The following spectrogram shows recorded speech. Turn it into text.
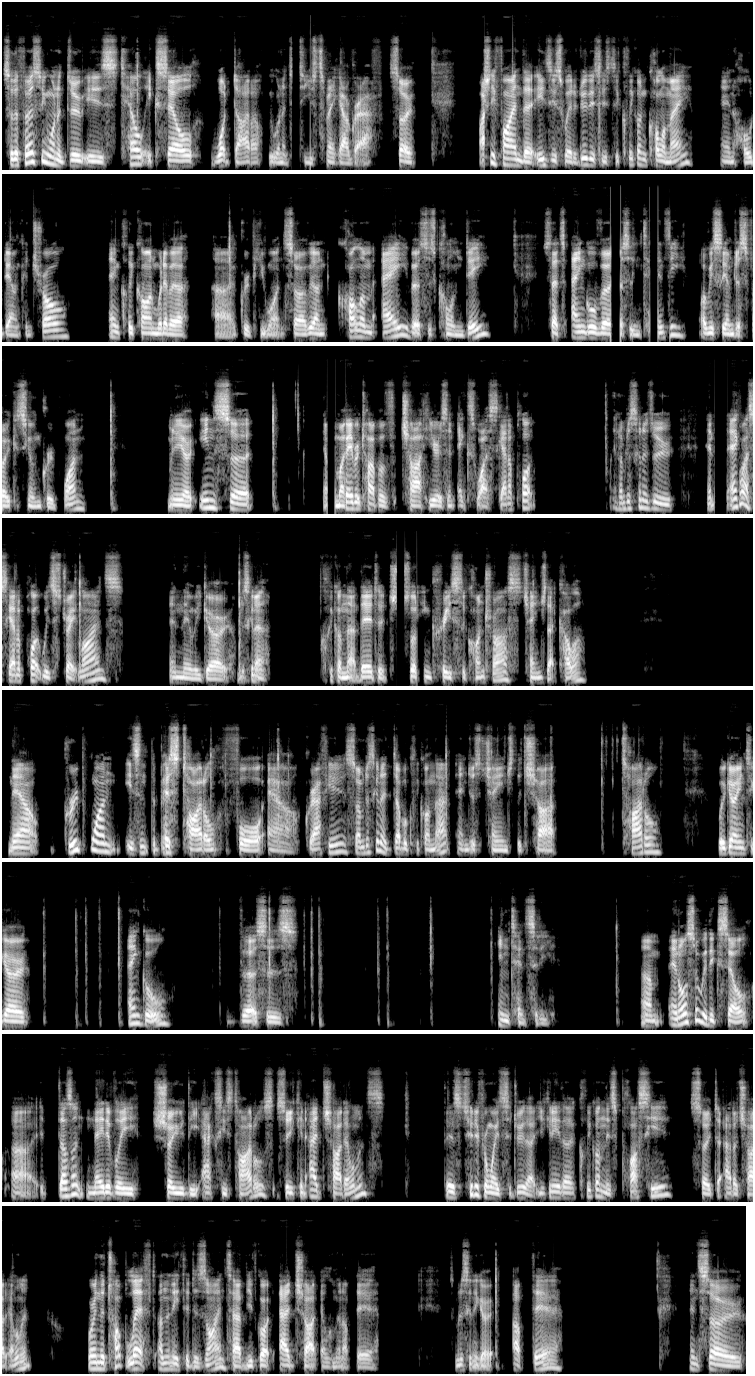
So the first thing we want to do is tell Excel what data we wanted to use to make our graph. So I actually find the easiest way to do this is to click on column A and hold down control and click on whatever uh, group you want. So I've done column A versus column D. So that's angle versus intensity. Obviously, I'm just focusing on group one. I'm going to go insert. Now, my favorite type of chart here is an XY scatter plot. And I'm just going to do an XY scatter plot with straight lines. And there we go. I'm just going to click on that there to sort of increase the contrast, change that color. Now, group one isn't the best title for our graph here. So I'm just going to double click on that and just change the chart title. We're going to go angle versus intensity. Um, and also with Excel, uh, it doesn't natively show you the axes titles, so you can add chart elements. There's two different ways to do that. You can either click on this plus here, so to add a chart element, or in the top left, underneath the design tab, you've got add chart element up there. So I'm just going to go up there. And so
